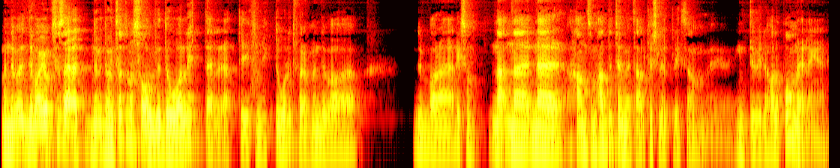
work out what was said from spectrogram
Men det var, det var ju också så här att det var inte så att de sålde dåligt eller att det liksom gick dåligt för dem. Men det var det bara liksom na, när, när han som hade tungmetall till slut liksom eh, inte ville hålla på med det längre.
